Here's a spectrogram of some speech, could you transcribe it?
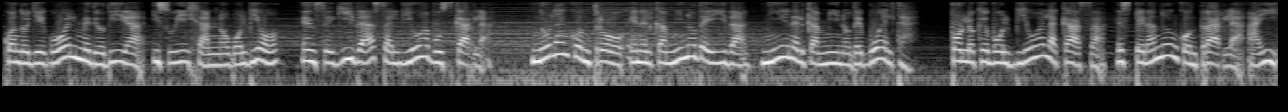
cuando llegó el mediodía y su hija no volvió, enseguida salió a buscarla. No la encontró en el camino de ida ni en el camino de vuelta, por lo que volvió a la casa esperando encontrarla ahí.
